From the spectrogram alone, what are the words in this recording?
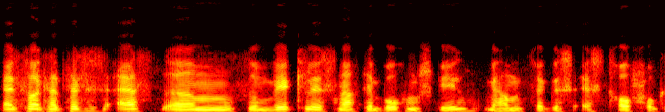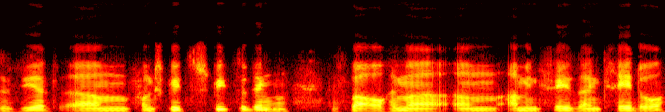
Es war tatsächlich erst ähm, so wirklich nach dem Bochum-Spiel. Wir haben uns wirklich echt darauf fokussiert, ähm, von Spiel zu Spiel zu denken. Das war auch immer ähm, Armin Fee sein Credo,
